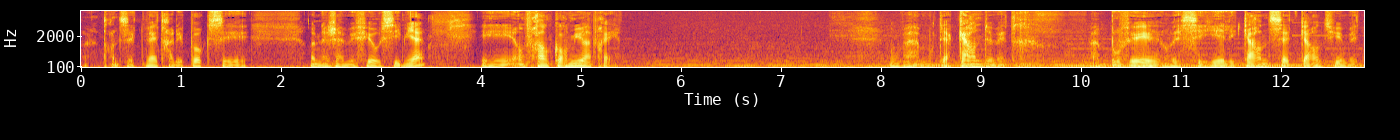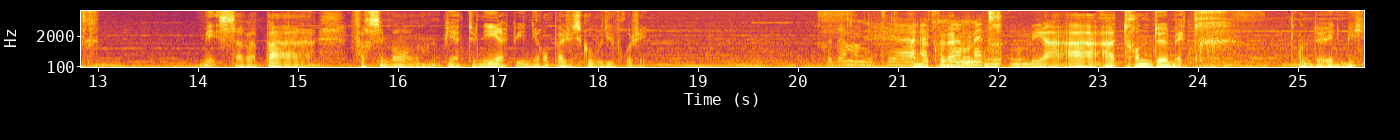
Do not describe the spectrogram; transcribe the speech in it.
Voilà, 37 mètres à l'époque c'est on n'a jamais fait aussi bien et on fera encore mieux après. On va monter à 42 mètres. À Beauvais, on va essayer les 47-48 mètres. Mais ça va pas forcément bien tenir et puis ils n'iront pas jusqu'au bout du projet. Notre-Dame, on était à, À à Notre-Dame, combien de on- mètres on, on est à, à- à 32 mètres. 32 et demi.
